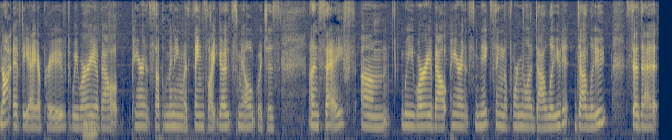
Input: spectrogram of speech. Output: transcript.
not FDA approved. We worry mm-hmm. about parents supplementing with things like goat's milk, which is unsafe. Um, we worry about parents mixing the formula dilute dilute so that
